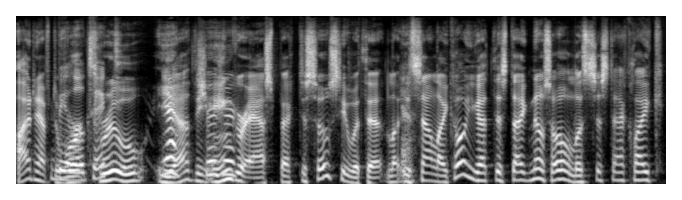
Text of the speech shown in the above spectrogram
I'd have to Be work through, Yeah, yeah, the sure, sure. anger aspect associated with that. Like, It's not like, oh, you got this diagnosis. Oh, let's just act like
